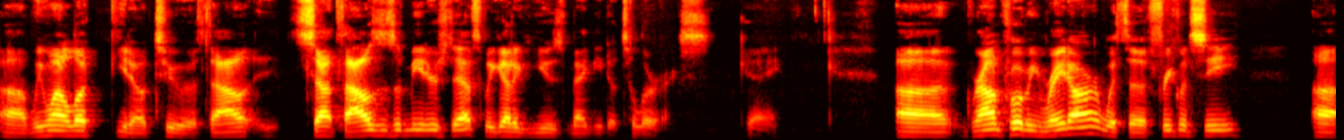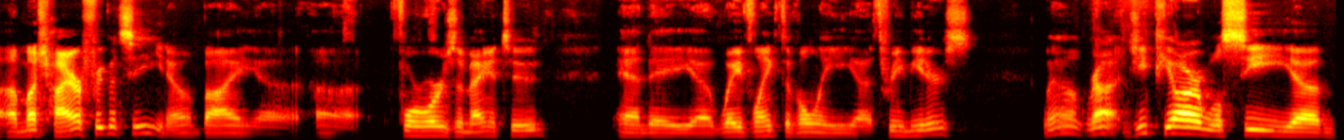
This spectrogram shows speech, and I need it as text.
Uh, we want to look, you know, to thousands of meters depth. We got to use magnetotellurics. Okay. Uh, ground probing radar with a frequency, uh, a much higher frequency, you know, by four orders of magnitude, and a wavelength of only three meters. Well, GPR will see um,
